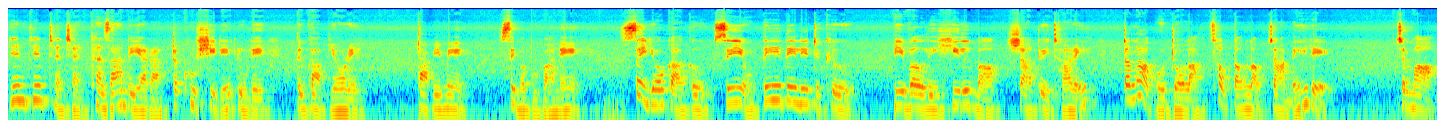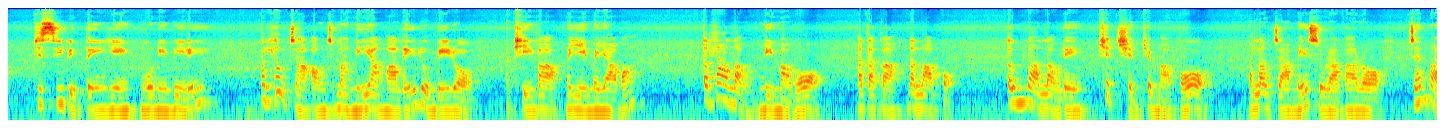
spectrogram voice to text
ပြင်းပြင်းထန်ထန်ခံစားနေရတာတစ်ခုရှိတယ်လို့လေသူကပြောတယ်။ ဒါပေမဲ့စိတ်မပူပါနဲ့။စိတ်ယောဂကုဆေးရုံသေးသေးလေးတစ်ခု Beverly Hill မှာရှာတွေ့ထားတယ်။တစ်လကိုဒေါ်လာ6000လောက်ကျမယ်တဲ့။ကျမပစ္စည်းတွေသိမ်းရင်ငိုနေမိတယ်။ဘလောက်ကြာအောင်ကျမနေရမှာလဲလို့မေးတော့အဖြေကမရေမရပါ။တစ်လလောက်နေမှာပေါ့။အတကနှစ်လပေါ့။သုံးလလောက်လဲဖြစ်ချင်ဖြစ်မှာပေါ့ဘယ်လောက်ကြာမဲဆိုတာကတော့ကျမ်းမာ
